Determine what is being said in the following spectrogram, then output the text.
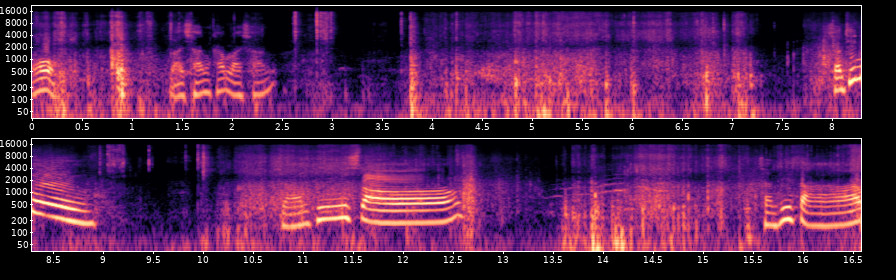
โอ้ หลายชั้นครับ หลายชั้น ชั้นที่หนึ่งชั้นที่สองชั้นที่สาม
